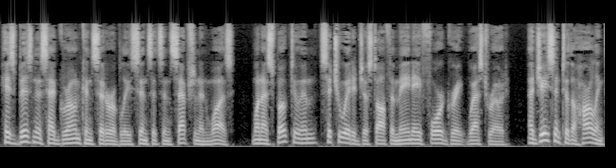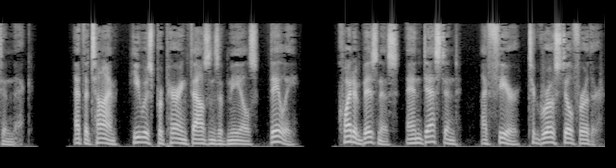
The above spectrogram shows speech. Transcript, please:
His business had grown considerably since its inception and was, when I spoke to him, situated just off the main A4 Great West Road, adjacent to the Harlington Nick. At the time, he was preparing thousands of meals, daily. Quite a business, and destined, I fear, to grow still further.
